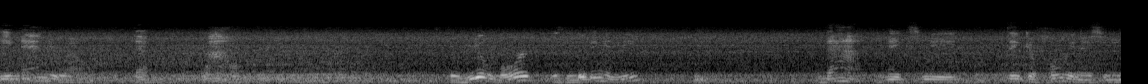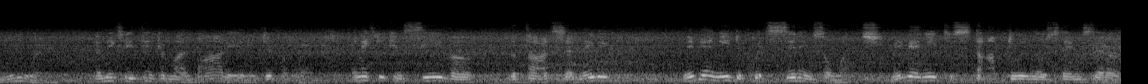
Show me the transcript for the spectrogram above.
Emmanuel, that, wow, the real Lord is living in me. That makes me think of holiness in a new way. That makes me think of my body in a different way. It makes me conceive of the thoughts that maybe maybe I need to quit sitting so much. Maybe I need to stop doing those things that are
